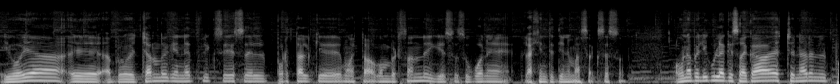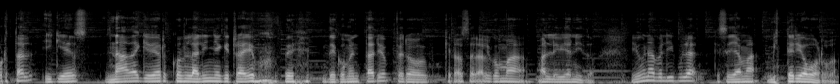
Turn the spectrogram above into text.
y voy a, eh, aprovechando que Netflix es el portal que hemos estado conversando y que se supone la gente tiene más acceso, a una película que se acaba de estrenar en el portal y que es nada que ver con la línea que traemos de, comentarios, pero quiero hacer algo más, más livianito. Y una película que se llama Misterio a Bordo.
